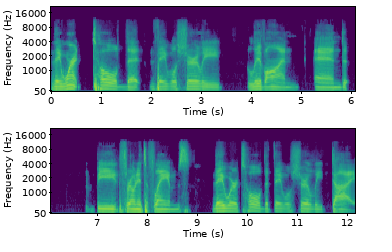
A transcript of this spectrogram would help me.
they weren't told that they will surely live on and be thrown into flames. They were told that they will surely die.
